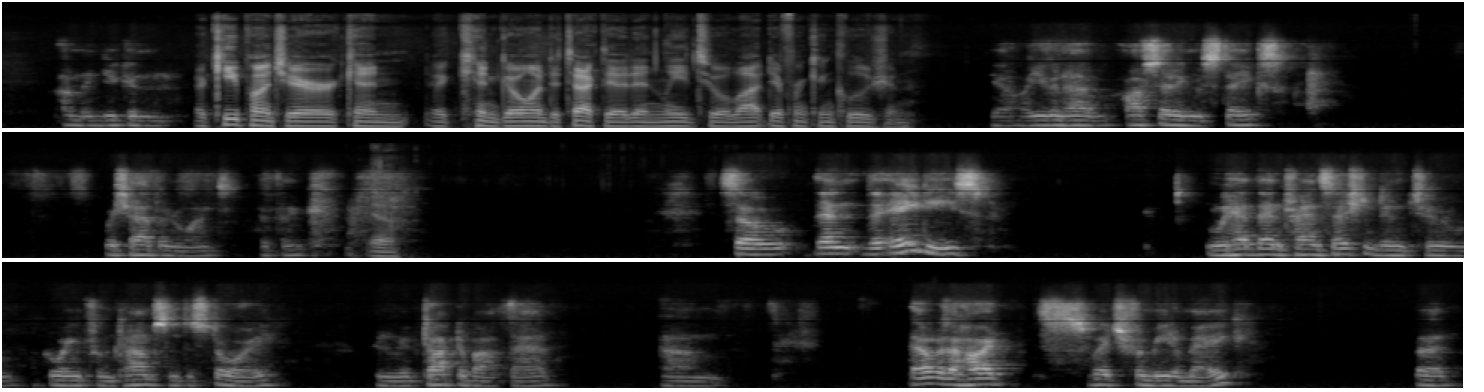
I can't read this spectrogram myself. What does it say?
I mean, you can a key punch error can can go undetected and lead to a lot different conclusion. Yeah, or you can have offsetting mistakes, which happened once, I think. Yeah. So then the 80s, we had then transitioned into going from Thompson to Story, and we've talked about that. Um, that was a hard switch for me to make, but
